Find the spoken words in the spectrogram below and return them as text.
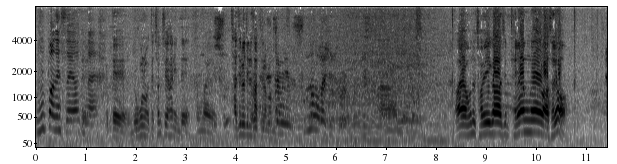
울 뻔했어요, 네. 그날. 그때 녹음을 못해 천추의 한인데 정말 자지러지는 사태를 만나. 회장님 숨 넘어가실 거예요. 아, 예, 그렇습니다. 아, 오늘 저희가 지금 대학로에 와서요. 네.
